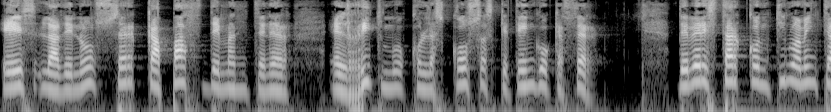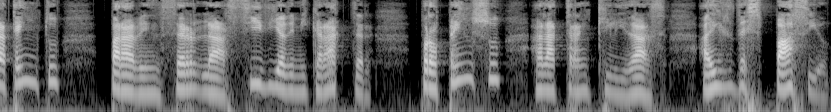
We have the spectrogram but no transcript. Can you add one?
es la de no ser capaz de mantener el ritmo con las cosas que tengo que hacer, deber estar continuamente atento para vencer la asidia de mi carácter, propenso a la tranquilidad, a ir despacio,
